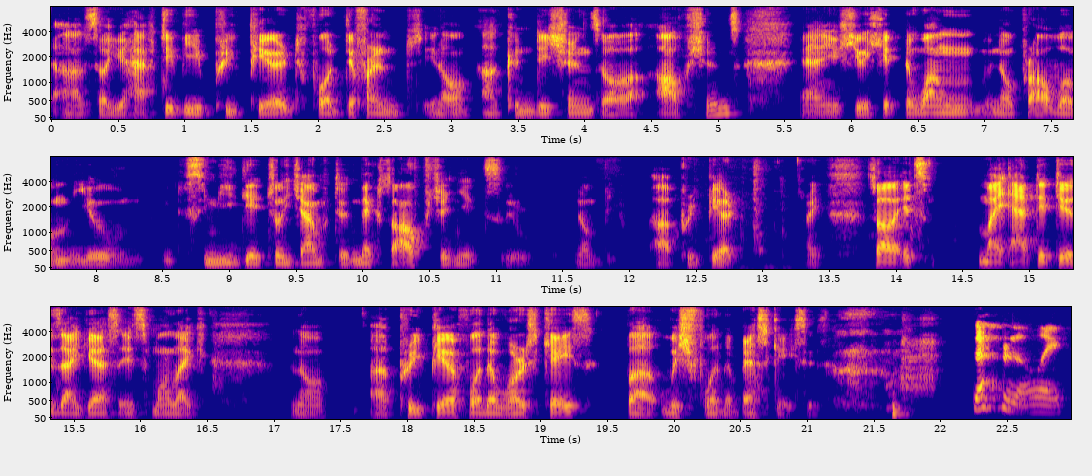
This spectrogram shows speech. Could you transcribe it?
Uh, so you have to be prepared for different, you know, uh, conditions or options. And if you hit the one, you know, problem, you just immediately jump to the next option. It's, you know, uh, prepared, right? So it's my attitude, I guess, it's more like, you know, uh, prepare for the worst case, but wish for the best cases. Definitely.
